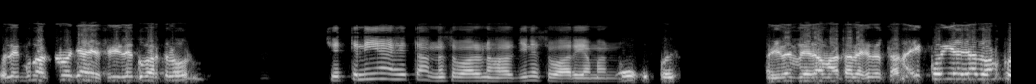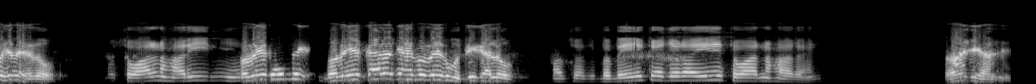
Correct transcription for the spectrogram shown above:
ਉਹ ਲਿੰਗ ਵਰਤ ਲੋ ਚਾਹੇ ਸ੍ਰੀ ਲੋ ਚਿਤਨੀ ਹੈ ਇਹ ਧਨ ਸਵਾਰਨ ਹਾਰ ਜਿਹਨੇ ਸਵਾਰਿਆ ਮਨ। ਜਿਵੇਂ ਮੇਰਾ ਮਾਤਾ ਲਿਖ ਦਿੱਤਾ ਨਾ ਇੱਕੋ ਹੀ ਹੈ ਜਦ ਹੁਣ ਕੁਝ ਲਿਖ ਦੋ। ਉਹ ਸਵਾਰਨ ਹਾਰੀ ਨਹੀਂ ਹੈ। ਵਿਵੇਕ ਵਿਵੇਕ ਕਹਿ ਲੋ ਚਾਹੇ ਵਿਵੇਕ ਬੁੱਧੀ ਕਹਿ ਲੋ ਅੱਛਾ ਜੀ ਵਿਵੇਕ ਹੈ ਜਿਹੜਾ ਇਹ ਸਵਾਰਨ ਹਾਰ ਹੈ। ਹਾਂਜੀ ਹਾਂਜੀ।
